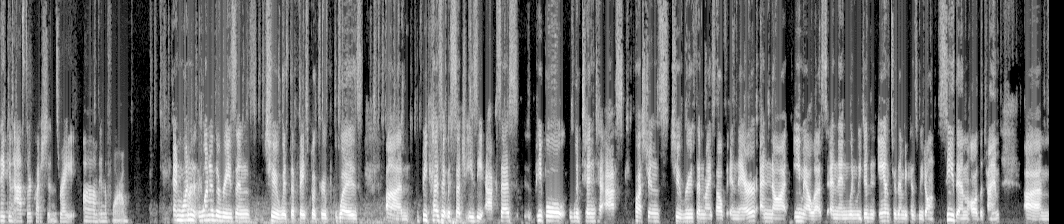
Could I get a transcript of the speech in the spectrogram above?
they can ask their questions right um, in the forum and one one of the reasons too with the Facebook group was um, because it was such easy access. People would tend to ask questions to Ruth and myself in there, and not email us. And then when we didn't answer them because we don't see them all the time, um,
